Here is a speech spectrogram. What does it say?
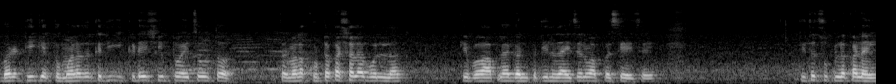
बरं ठीक आहे. तुम्हाला जर कधी इकडे शिफ्ट व्हायचं होतं तर मला कुठं कशाला बोललात? की बाबा आपल्या गणपतीला जायचं आणि वापस यायचं आहे तिथं चुकलं का नाही?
